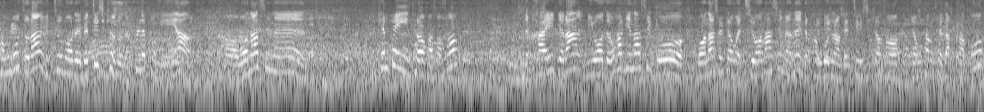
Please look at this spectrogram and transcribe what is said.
광고주랑 유튜버를 매칭시켜주는 플랫폼이에요. 어, 원하시는 캠페인 들어가셔서 이제 가이드랑 reward 확인하시고 원하실 경우에 지원하시면은 이제 광고주랑 매칭시켜서 영상 제작하고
